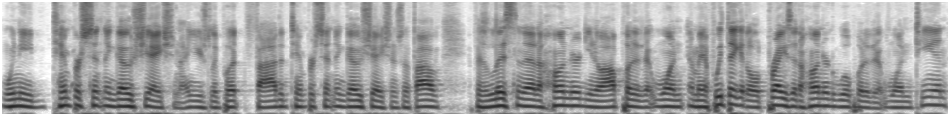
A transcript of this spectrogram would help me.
we need 10% negotiation. I usually put 5 to 10% negotiation. So if I if it's listed at 100, you know, I'll put it at 1 I mean if we think it'll appraise at 100, we'll put it at 110.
